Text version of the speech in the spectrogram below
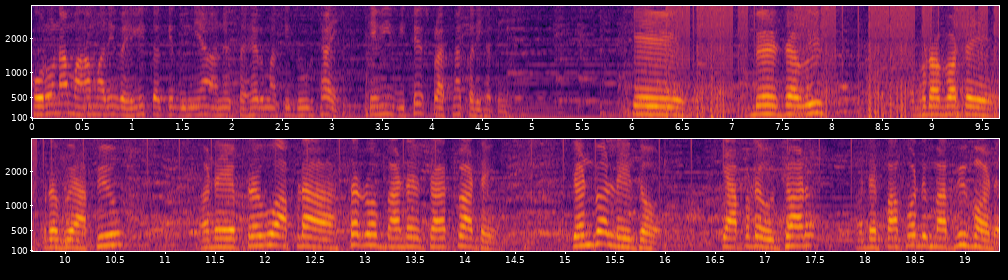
કોરોના મહામારી વહેલી તકે દુનિયા અને શહેરમાંથી દૂર થાય તેવી વિશેષ પ્રાર્થના કરી હતી. કે બે હજાર વીસ આપણા માટે પ્રભુએ આપ્યું અને પ્રભુ આપણા સર્વ માનવ જાત માટે જન્મ લીધો કે આપણે ઉદ્ધાર અને પાપોની માફી મળે.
